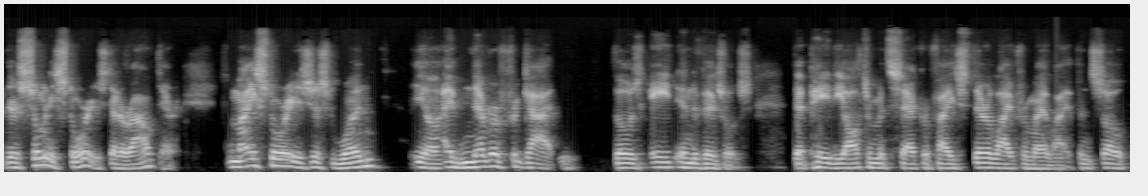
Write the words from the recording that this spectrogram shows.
There's so many stories that are out there. My story is just one. You know, I've never forgotten those eight individuals that paid the ultimate sacrifice, their life for my life. And so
